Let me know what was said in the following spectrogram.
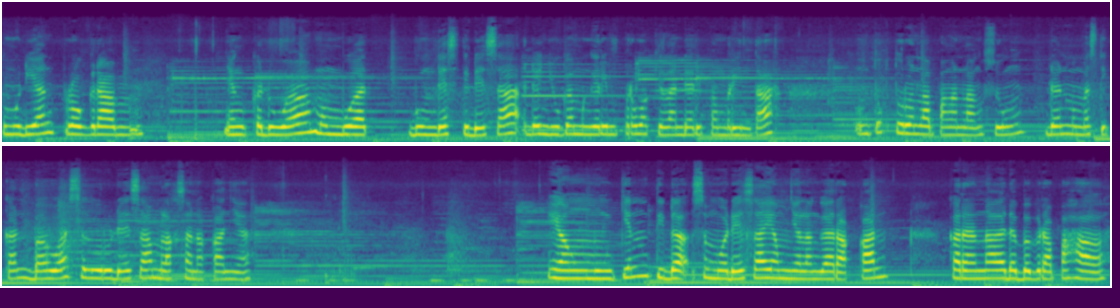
kemudian program yang kedua membuat bumdes di desa dan juga mengirim perwakilan dari pemerintah untuk turun lapangan langsung dan memastikan bahwa seluruh desa melaksanakannya. Yang mungkin tidak semua desa yang menyelenggarakan karena ada beberapa hal.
